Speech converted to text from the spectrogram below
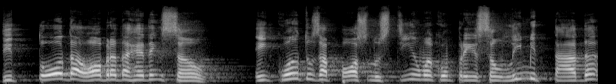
de toda a obra da redenção. Enquanto os apóstolos tinham uma compreensão limitada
